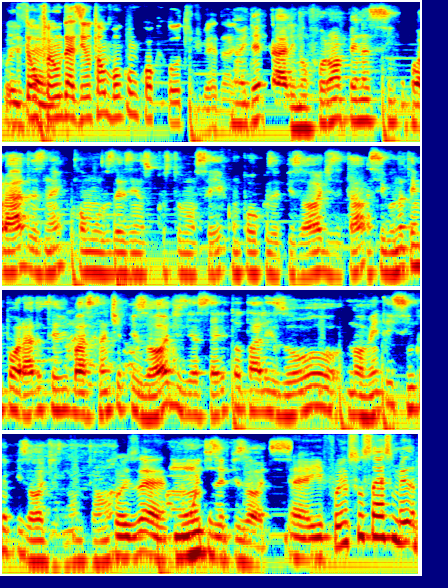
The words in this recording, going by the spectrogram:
Pois então é. foi um desenho tão bom como qualquer outro, de verdade. Não, e detalhe, não foram apenas cinco temporadas, né? Como os desenhos costumam ser, com poucos episódios e tal. A segunda temporada teve bastante episódios e a série totalizou 95 episódios, né? Então, Pois é. muitos episódios. É, e foi um sucesso mesmo.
